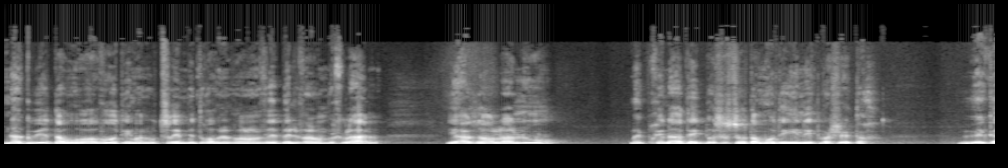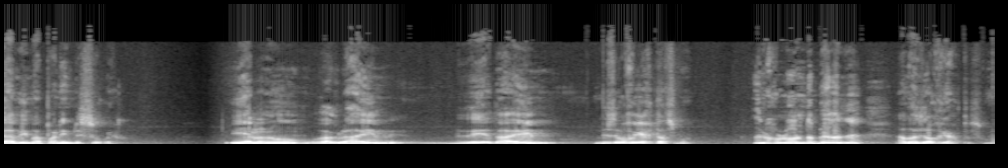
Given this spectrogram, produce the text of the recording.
נגביר את המעורבות עם הנוצרים בדרום לבנון ובלבנון בכלל, יעזור לנו מבחינת ההתבססות המודיעינית בשטח, וגם עם הפנים לסוריה. יהיה לנו רגליים וידיים, וזה הוכיח את עצמו. אנחנו לא נדבר על זה, אבל זה הוכיח את עצמו.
